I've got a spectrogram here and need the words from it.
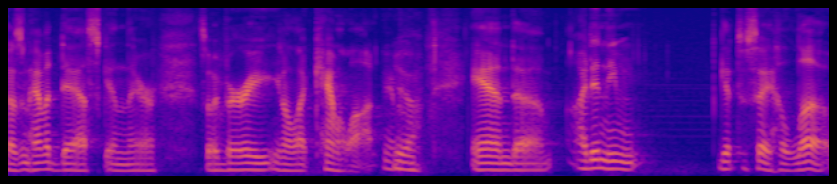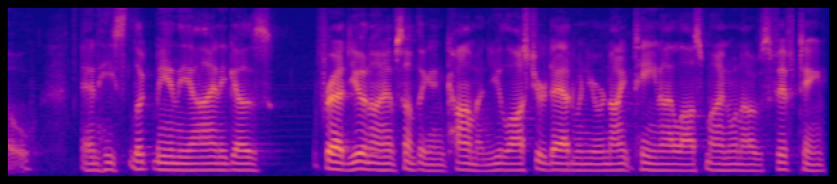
doesn't have a desk in there, so a very you know like Camelot. You know? Yeah. And um I didn't even get to say hello, and he looked me in the eye and he goes, "Fred, you and I have something in common. You lost your dad when you were 19. I lost mine when I was 15.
